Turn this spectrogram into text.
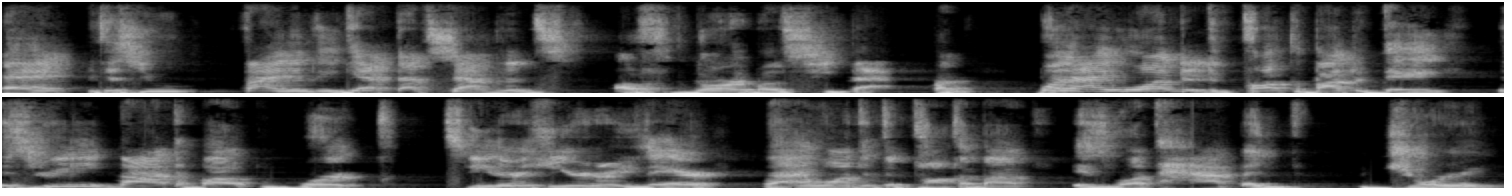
right? Because you finally get that semblance of normalcy back. But what I wanted to talk about today is really not about work. It's neither here nor there. What I wanted to talk about is what happened during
